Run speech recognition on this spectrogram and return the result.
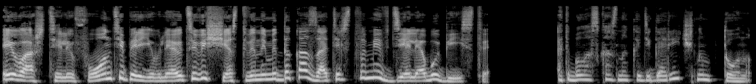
и ваш телефон теперь являются вещественными доказательствами в деле об убийстве». Это было сказано категоричным тоном,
